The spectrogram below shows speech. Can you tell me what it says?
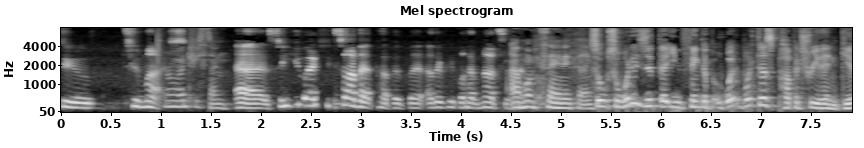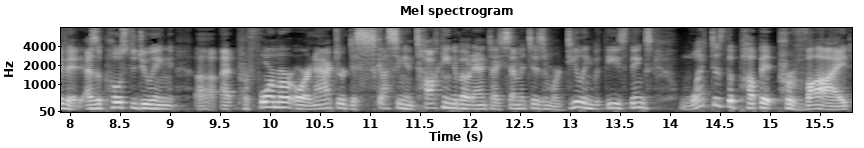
too too much. Oh, interesting. Uh, so you actually saw that puppet, but other people have not seen. I won't say anything. So, so what is it that you think about? What what does puppetry then give it, as opposed to doing uh, a performer or an actor discussing and talking about anti-Semitism or dealing with these things? What does the puppet provide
